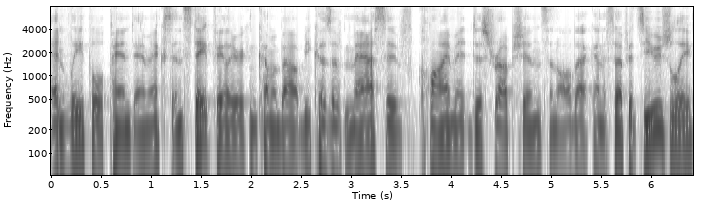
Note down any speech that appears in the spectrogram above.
and lethal pandemics. And state failure can come about because of massive climate disruptions and all that kind of stuff. It's usually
